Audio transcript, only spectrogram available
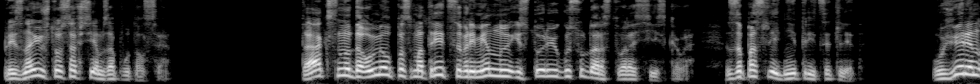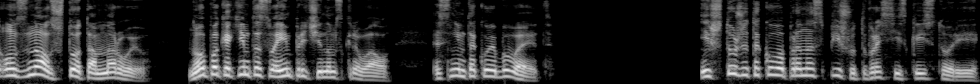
Признаю, что совсем запутался. Такс надоумел посмотреть современную историю государства российского за последние 30 лет. Уверен, он знал, что там на рою, но по каким-то своим причинам скрывал. С ним такое бывает. И что же такого про нас пишут в российской истории?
